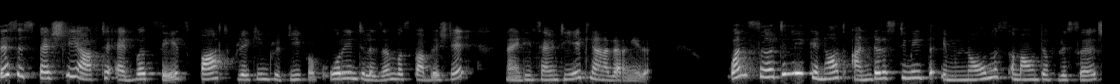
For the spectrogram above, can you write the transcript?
this especially after Edward Said's path-breaking critique of Orientalism was published in 1978 ലാണ് ഇറങ്ങിയത് one certainly cannot underestimate the enormous amount of research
